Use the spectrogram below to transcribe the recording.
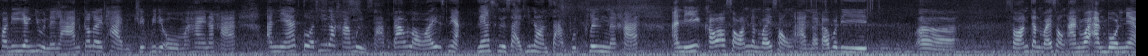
พอดียังอยู่ในร้านก็เลยถ่ายเป็นคลิปวิดีโอมาให้นะคะ อันนี้ตัวที่ราคา 13,900เนี่ยเนี่ยคือใสายที่นอน 3 ฟุตครึ่งนะคะ อันนี้เขาเอาซ้อนกันไว้ 2 อันนะคะพอดีเอ่อซ้อนกันไว้ 2 อันว่าอันบนเนี่ย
